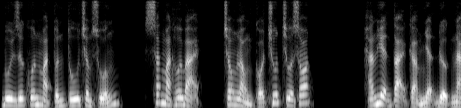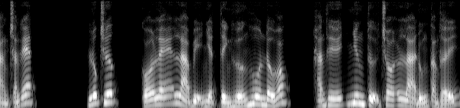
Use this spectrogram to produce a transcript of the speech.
Bùi dực khuôn mặt tuấn tú châm xuống, sắc mặt hôi bại, trong lòng có chút chua sót. Hắn hiện tại cảm nhận được nàng chán ghét. Lúc trước, có lẽ là bị nhiệt tình hướng hôn đầu óc, hắn thế nhưng tự cho là đúng cảm thấy,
